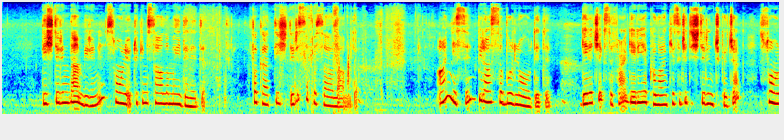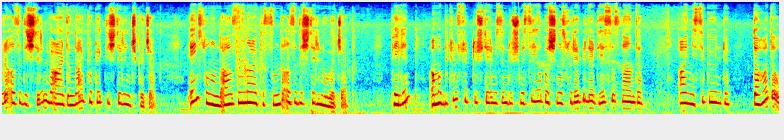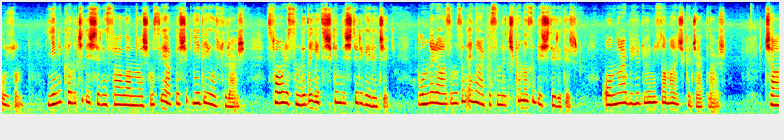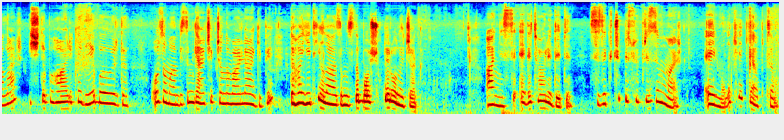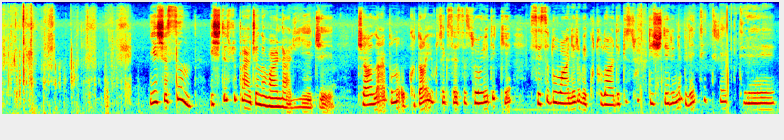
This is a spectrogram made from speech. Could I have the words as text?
Dişlerinden birini sonra ötekini sağlamayı denedi. Fakat dişleri sapasağlamdı. Annesi biraz sabırlı ol dedi. Gelecek sefer geriye kalan kesici dişlerin çıkacak, sonra azı dişlerin ve ardından köpek dişlerin çıkacak. En sonunda ağzının arkasında azı dişlerin olacak. Pelin ama bütün süt dişlerimizin düşmesi yılbaşına sürebilir diye sızlandı. Annesi güldü. Daha da uzun. Yeni kalıcı dişlerin sağlamlaşması yaklaşık 7 yıl sürer. Sonrasında da yetişkin dişleri gelecek. Bunlar ağzınızın en arkasında çıkan azı dişleridir. Onlar büyüdüğünüz zaman çıkacaklar. Çağlar işte bu harika diye bağırdı. O zaman bizim gerçek canavarlar gibi daha 7 yıl ağzımızda boşluklar olacak. Annesi evet öyle dedi. Size küçük bir sürprizim var. Elmalı kek yaptım. Yaşasın. İşte süper canavarlar yiyeceği. Çağlar bunu o kadar yüksek sesle söyledi ki sesi duvarları ve kutulardaki süt dişlerini bile titretti.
